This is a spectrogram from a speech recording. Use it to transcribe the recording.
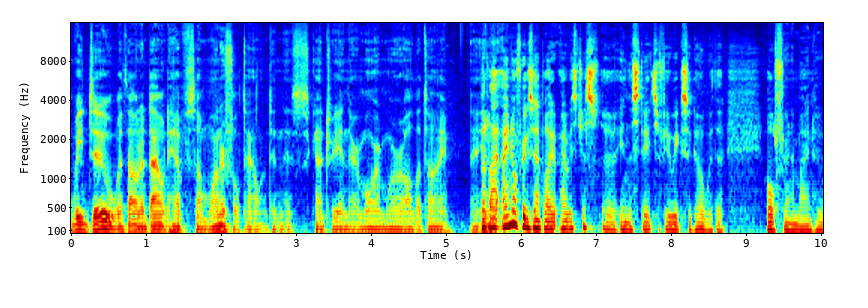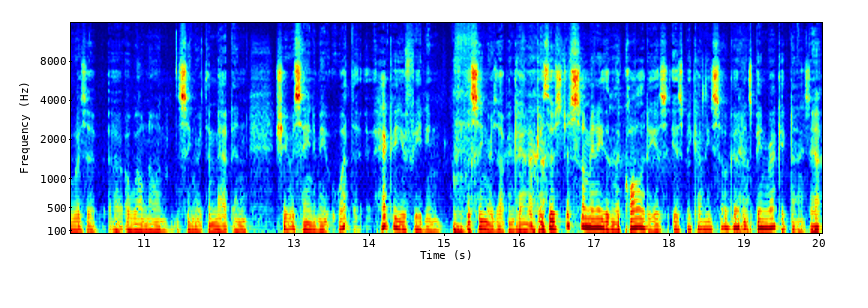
we do, without a doubt, have some wonderful talent in this country, and there are more and more all the time. But I, I, know, for example, I, I was just uh, in the States a few weeks ago with a old friend of mine who was a, a well-known singer at the Met, and she was saying to me, "What the heck are you feeding the singers up in Canada? Because there's just so many of them. The quality is, is becoming so good. Yeah. It's being recognized." Yeah.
